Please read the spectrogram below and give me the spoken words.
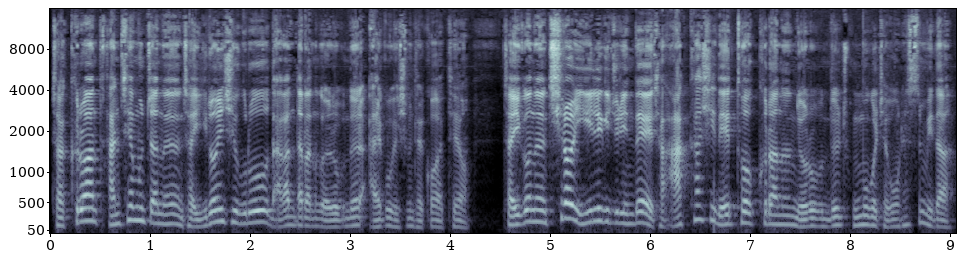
자, 그러한 단체 문자는 자, 이런 식으로 나간다라는 거 여러분들 알고 계시면 될 것 같아요. 자, 이거는 7월 2일 기준인데, 자, 아카시 네트워크라는 여러분들 종목을 제공을 했습니다.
